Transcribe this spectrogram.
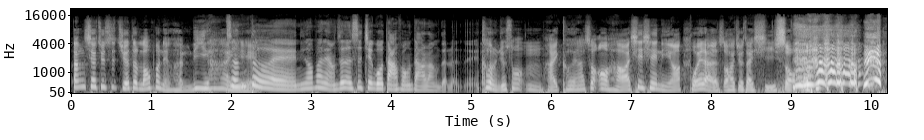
当下就是觉得老板娘很厉害耶，真的哎、你老板娘真的是见过大风大浪的人哎、客人就说嗯还可以，他说哦好啊，谢谢你哦。回来的时候他就在洗手了。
